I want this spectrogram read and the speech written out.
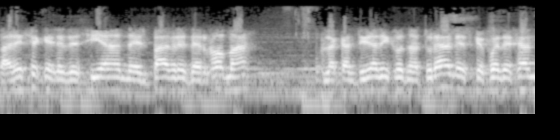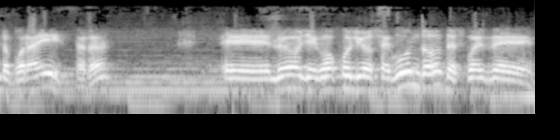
parece que le decían el padre de Roma, por la cantidad de hijos naturales que fue dejando por ahí, ¿verdad? Eh, luego llegó Julio II, después de,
